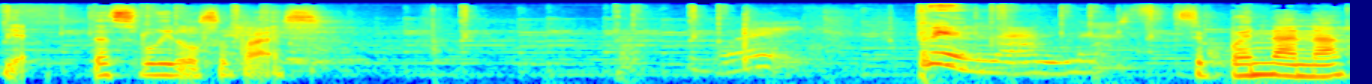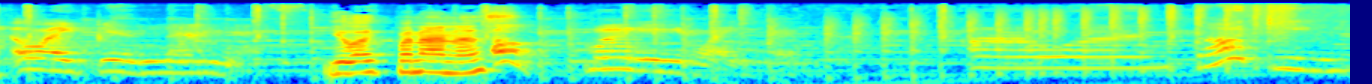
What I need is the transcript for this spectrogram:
Yeah, that's a little surprise. Wait. Bananas. It's a banana. Oh, wait, bananas. You like bananas? Oh, my like bananas. I want doggy.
